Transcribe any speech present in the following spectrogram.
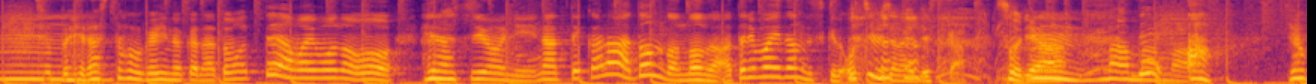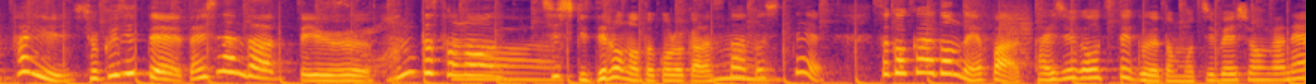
うん。ちょっと減らした方がいいのかなと思って甘いものを減らすようになってからどんどんどんどん当たり前なんですけど落ちるじゃないですか。そりゃ。うん。まあでまあまあ。あやっぱり食事って大事なんだっていう本当その知識ゼロのところからスタートして、そこからどんどんやっぱ体重が落ちてくるとモチベーションがね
